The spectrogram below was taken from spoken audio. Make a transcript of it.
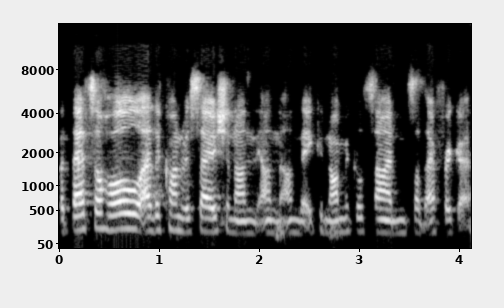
but that's a whole other conversation on, on, on the economical side in South Africa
